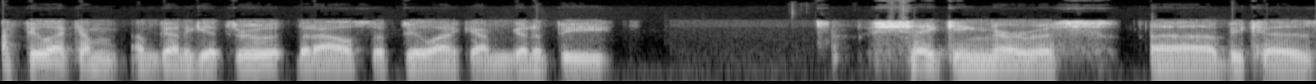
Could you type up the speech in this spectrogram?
I feel like I'm I'm going to get through it, but I also feel like I'm going to be shaking nervous uh, because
